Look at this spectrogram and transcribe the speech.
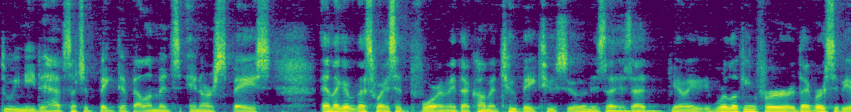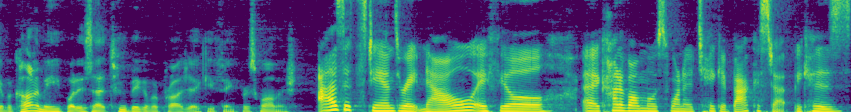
do we need to have such a big development in our space? And like that's why I said before, I made that comment: too big, too soon. Is that is that mm-hmm. you know we're looking for diversity of economy, but is that too big of a project? You think for Squamish? as it stands right now, I feel I kind of almost want to take it back a step because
